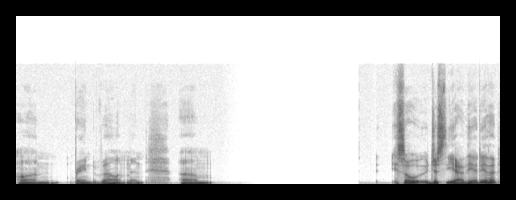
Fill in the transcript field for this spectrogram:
on brain development. Um, so just yeah the idea that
